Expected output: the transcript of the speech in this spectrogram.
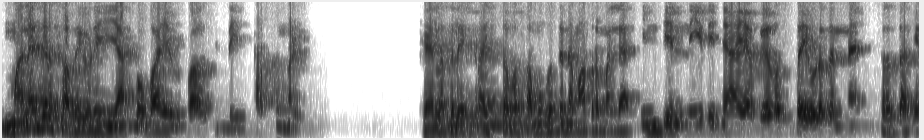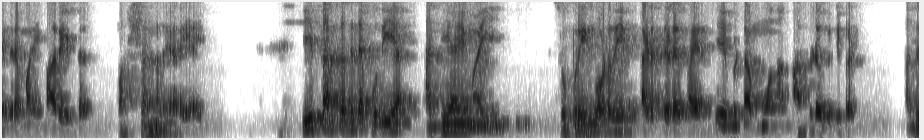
മലങ്കര സഭയുടെയും യാക്കോബായ വിഭാഗത്തിന്റെയും തർക്കങ്ങൾ. കേരളത്തിലെ ക്രൈസ്തവ സമൂഹത്തിന്റെ മാത്രമല്ല ഇന്ത്യൻ നീതിന്യായ വ്യവസ്ഥയുടെ തന്നെ ശ്രദ്ധാകേന്ദ്രമായി മാറിയിട്ട് വർഷങ്ങളേറെയായി ഈ തർക്കത്തിന്റെ പുതിയ അധ്യായമായി സുപ്രീം കോടതിയിൽ അടുത്തിടെ ഫയൽ ചെയ്യപ്പെട്ട മൂന്ന് അഫിഡവിറ്റുകൾ അത്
